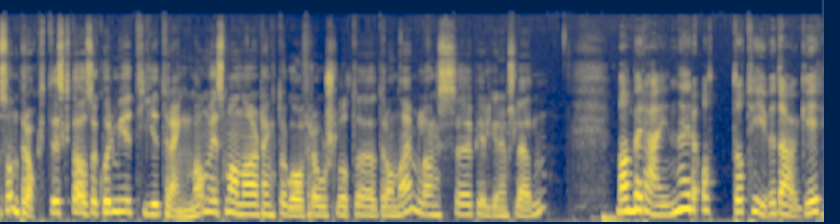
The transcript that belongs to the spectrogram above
sånn praktisk, da, altså hvor mye tid trenger man hvis man har tenkt å gå fra Oslo til Trondheim langs pilegrimsleden? Man beregner 28 dager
